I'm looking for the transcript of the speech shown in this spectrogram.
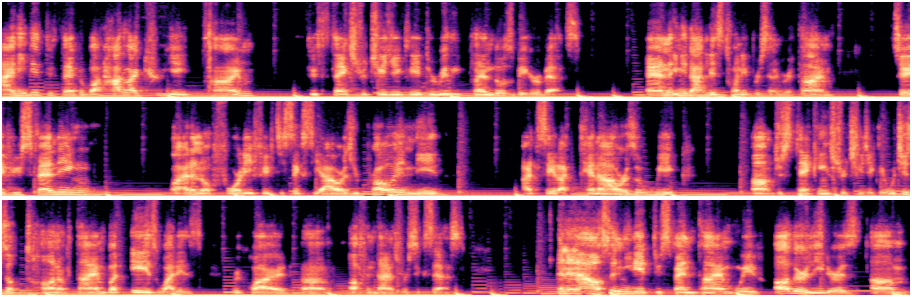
I needed to think about how do I create time to think strategically to really plan those bigger bets. And you need at least 20% of your time. So if you're spending, well, I don't know, 40, 50, 60 hours, you probably need, I'd say like 10 hours a week, um, just thinking strategically, which is a ton of time, but is what is required um, oftentimes for success. And then I also needed to spend time with other leaders um,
